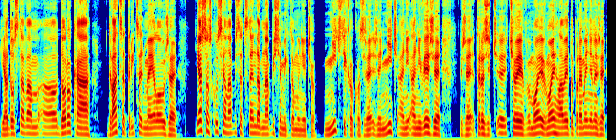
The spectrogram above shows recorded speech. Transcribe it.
ja dostávam uh, do roka 20-30 mailov, že ja som skúsil napísať stand-up, napíšte mi k tomu niečo. Nič, ty kokos, že, že nič, ani, ani vieš, že, že teraz, že čo, čo je v mojej, v mojej hlave je to premenené, že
